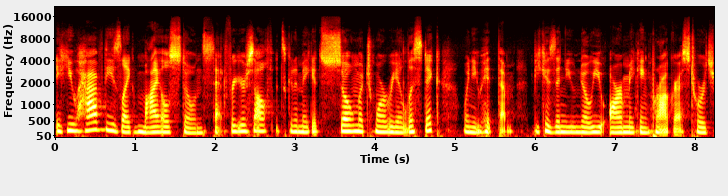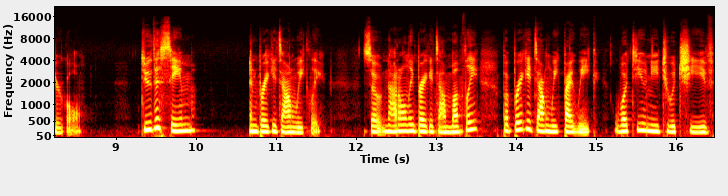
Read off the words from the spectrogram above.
if you have these like milestones set for yourself, it's going to make it so much more realistic when you hit them because then you know you are making progress towards your goal. Do the same and break it down weekly. So, not only break it down monthly, but break it down week by week. What do you need to achieve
